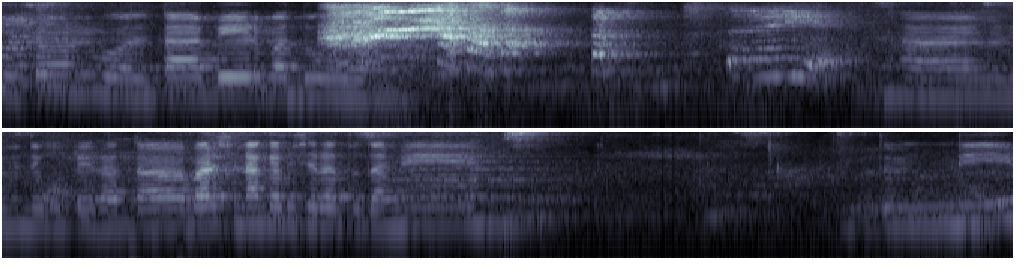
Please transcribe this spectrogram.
कुठून बोलता बीड मधून हाय बीडमध्ये कुठे राहता? बारशी नाक्यापाशी राहतात आम्ही. तुम्ही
